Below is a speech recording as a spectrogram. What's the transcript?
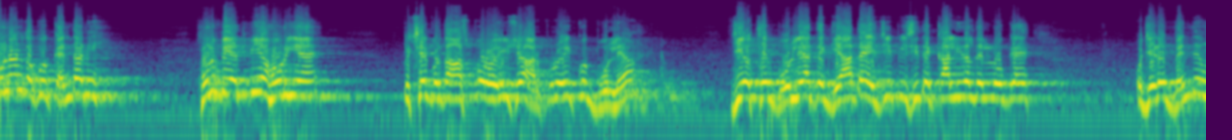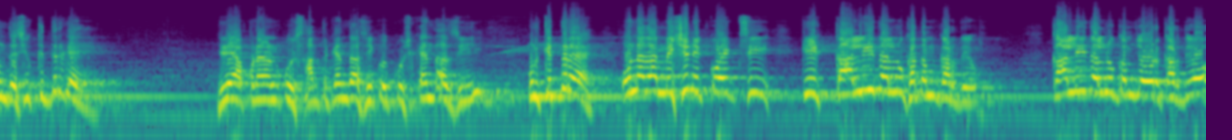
ਉਹਨਾਂ ਨੂੰ ਤਾਂ ਕੋਈ ਕਹਿੰਦਾ ਨਹੀਂ। ਹੁਣ ਬੇਅਦਬੀਆਂ ਹੋ ਰਹੀਆਂ ਪਿੱਛੇ ਗੁਰਦਾਸਪੁਰ ਹੋਈ, ਹੁਸ਼ਿਆਰਪੁਰ ਹੋਈ, ਕੋਈ ਬੋਲਿਆ? ਜੇ ਉੱਥੇ ਬੋਲਿਆ ਤੇ ਗਿਆ ਤਾਂ ਐਜੀਪੀਸੀ ਤੇ ਅਕਾਲੀ ਦਲ ਦੇ ਲੋਕ ਗਏ। ਉਹ ਜਿਹੜੇ ਬਹਿੰਦੇ ਹੁੰਦੇ ਸੀ, ਉਹ ਕਿੱਧਰ ਗਏ? ਜਿਹੜੇ ਆਪਣਾ ਕੋਈ ਸੰਤ ਕਹਿੰਦਾ ਸੀ, ਕੋਈ ਕੁਝ ਕਹਿੰਦਾ ਸੀ, ਹੁਣ ਕਿੱਧਰ ਹੈ ਉਹਨਾਂ ਦਾ ਮਿਸ਼ਨ ਇੱਕੋ ਇੱਕ ਸੀ ਕਿ ਅਕਾਲੀ ਦਲ ਨੂੰ ਖਤਮ ਕਰ ਦਿਓ। ਅਕਾਲੀ ਦਲ ਨੂੰ ਕਮਜ਼ੋਰ ਕਰ ਦਿਓ,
